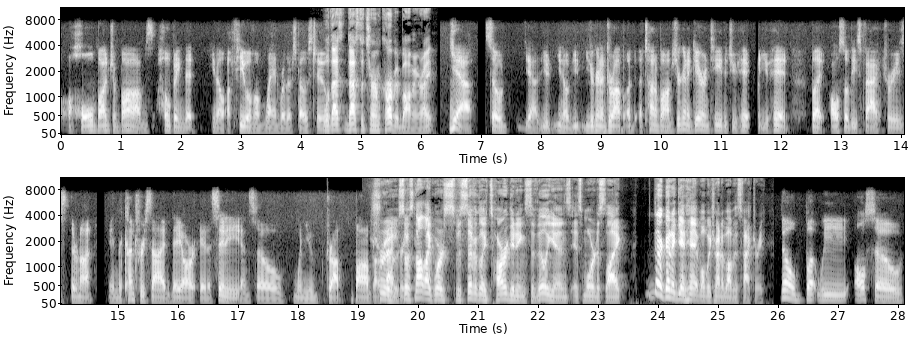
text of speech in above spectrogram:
a whole bunch of bombs hoping that you know a few of them land where they're supposed to. Well that's that's the term carpet bombing right? Yeah. So yeah you you know you, you're going to drop a, a ton of bombs. You're going to guarantee that you hit what you hit but also these factories they're not in the countryside. They are in a city. And so when you drop bombs true. so it's not like we're specifically targeting civilians. It's more just like they're gonna get hit while we try to bomb this factory. No but we also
